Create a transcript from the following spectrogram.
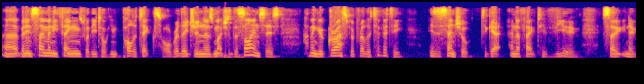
Uh, but in so many things, whether you're talking politics or religion, as much as the sciences, having a grasp of relativity is essential to get an effective view. So, you know,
